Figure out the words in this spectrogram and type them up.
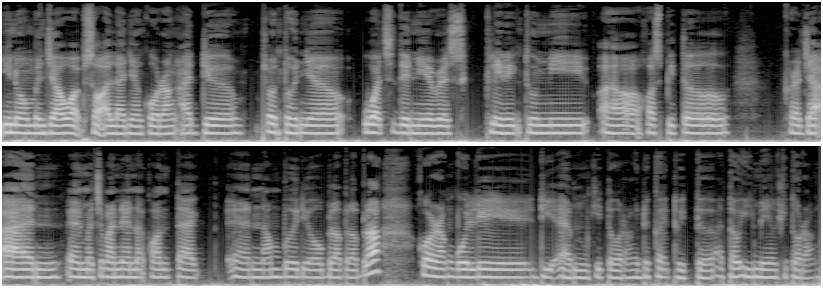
you know menjawab soalan yang korang ada contohnya what's the nearest clinic to me uh, hospital kerajaan and macam mana nak contact and number dia bla bla bla korang boleh DM kita orang dekat Twitter atau email kita orang.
